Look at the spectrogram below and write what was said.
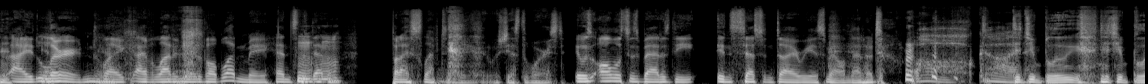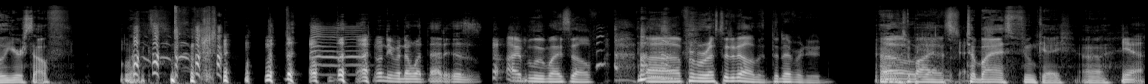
I learned like I have a lot of Neanderthal blood in me, hence the Mhm. denim. But I slept in it. It was just the worst. It was almost as bad as the incessant diarrhea smell in that hotel room. Oh God. Did you blue? Did you blue yourself? What the hell? I don't even know what that is. I blew myself uh, from Arrested Development, the Never Nude. Oh, Tobias. yeah, okay. Tobias Funke. Uh, Yeah.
